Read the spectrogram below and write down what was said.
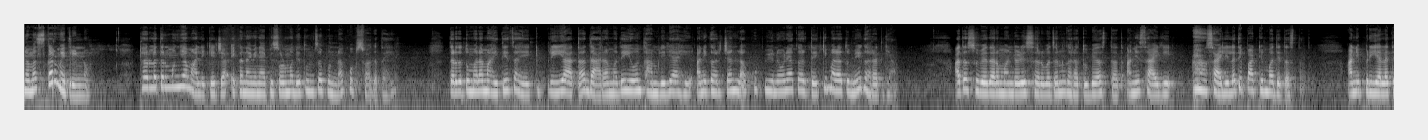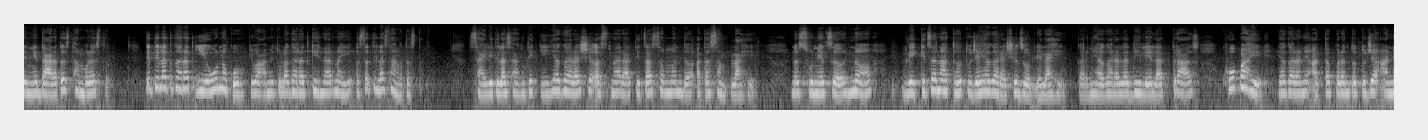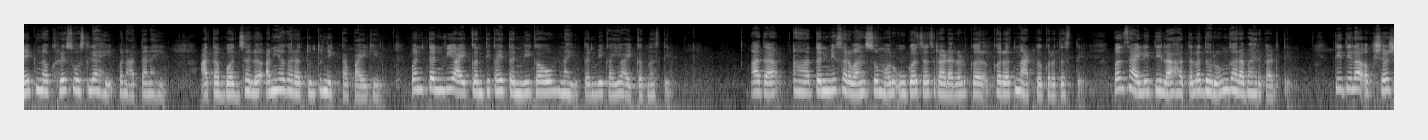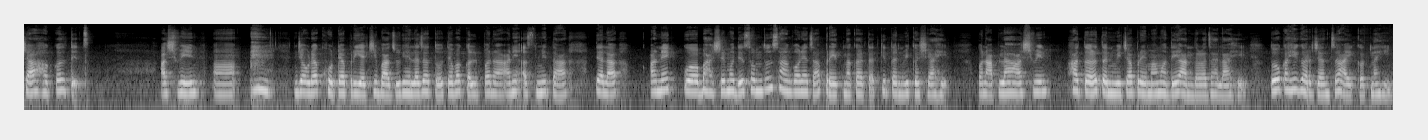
नमस्कार मैत्रिणींनो. ठरलं तर मग या मालिकेच्या एका नवीन एपिसोडमध्ये तुमचं पुन्हा खूप स्वागत आहे. तर आता तुम्हाला माहितीच आहे की प्रिया आता दारामध्ये येऊन थांबलेली आहे आणि घरच्यांना खूप विनवण्या करते की मला तुम्ही घरात घ्या. आता सुभेदार मंडळी सर्वजण घरात उभे असतात आणि सायली सायलीला ते पाठिंबा देत असतात. आणि प्रियाला त्यांनी दारातच थांबवलं असतं. ते तिला घरात येऊ नको किंवा आम्ही तुला घरात घेणार नाही असं तिला सांगत असतात. सायली तिला सांगते की ह्या घराशी असणारा तिचा संबंध आता संपला आहे. न सुनेचं न लेकीचं नातं तुझ्या ह्या घराशी जोडलेलं आहे. कारण ह्या घराला दिलेला त्रास खूप आहे. ह्या घराने आत्तापर्यंत तुझे अनेक नखरे सोसले आहे पण आता नाही. आता बस झालं आणि ह्या घरातून तू निघता पाय घे. पण तन्वी ऐकन ती काही तन्वी का हो? नाही तन्वी काही ऐकत नसते. आता तन्वी सर्वांसमोर उगाचच रडारड कर करत नाटकं करत असते. पण सायली तिला हाताला धरून घराबाहेर काढते. ती तिला अक्षरशः हकलतेच. अश्विन जेवढ्या खोट्या प्रियाची बाजू घ्यायला जातो तेव्हा कल्पना आणि अस्मिता त्याला अनेक भाषेमध्ये समजून सांगवण्याचा प्रयत्न करतात की तन्वी कशी आहे. पण आपला हा अश्विन हा तर तन्वीच्या प्रेमामध्ये आंधळा झाला आहे. तो काही घरच्यांचं ऐकत नाही.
